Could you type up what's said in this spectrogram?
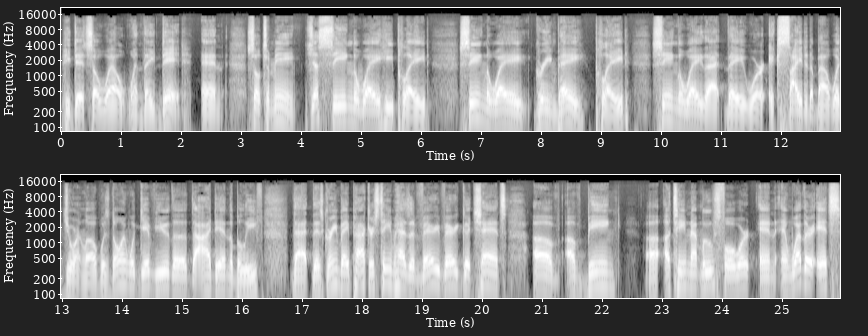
he did so well when they did, and so to me, just seeing the way he played, seeing the way Green Bay played, seeing the way that they were excited about what Jordan Love was doing would give you the the idea and the belief that this Green Bay Packers team has a very very good chance of of being uh, a team that moves forward, and and whether it's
